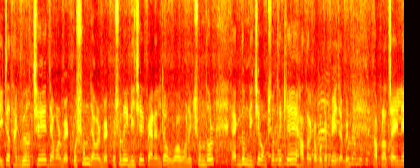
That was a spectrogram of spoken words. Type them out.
এইটা থাকবে হচ্ছে জামার ব্যাক পোষণ জামার ব্যাক পোষণের নিচের প্যানেলটা ওয়াও অনেক সুন্দর। একদম নিচের অংশ থেকে হাতার কাপড়টা পেয়ে যাবেন। আপনারা চাইলে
